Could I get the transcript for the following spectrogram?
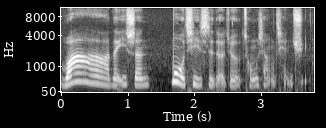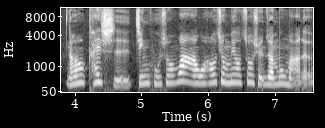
哇的一声，默契似的就冲向前去，然后开始惊呼说：“哇，我好久没有坐旋转木马了！”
